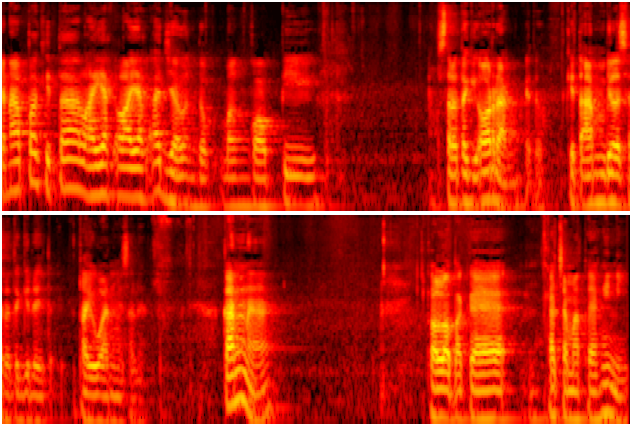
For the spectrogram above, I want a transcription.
kenapa kita layak-layak aja untuk mengcopy strategi orang gitu. Kita ambil strategi dari Taiwan misalnya. Karena kalau pakai kacamata yang ini,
